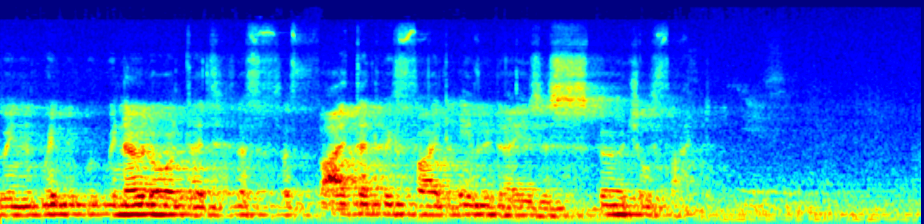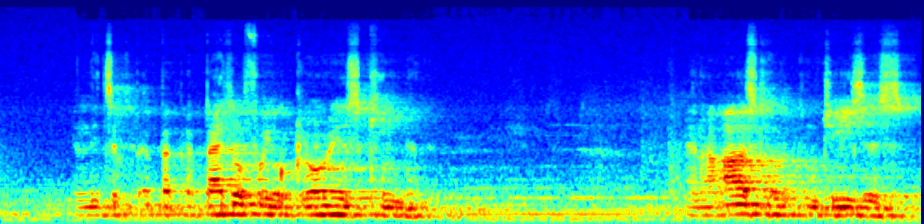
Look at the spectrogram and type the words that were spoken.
we, we, we know, Lord, that the, the fight that we fight every day is a spiritual fight. And it's a, a, a battle for your glorious kingdom. And I ask, Lord Jesus,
